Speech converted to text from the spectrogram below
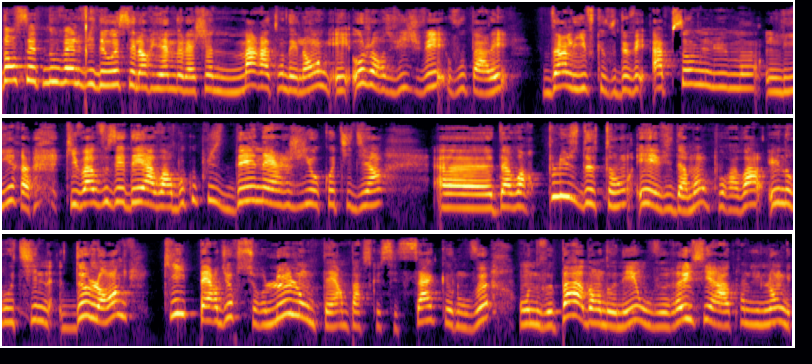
dans cette nouvelle vidéo, c'est Lauriane de la chaîne Marathon des langues et aujourd'hui je vais vous parler d'un livre que vous devez absolument lire, qui va vous aider à avoir beaucoup plus d'énergie au quotidien, euh, d'avoir plus de temps et évidemment pour avoir une routine de langue qui perdure sur le long terme parce que c'est ça que l'on veut. On ne veut pas abandonner, on veut réussir à apprendre une langue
